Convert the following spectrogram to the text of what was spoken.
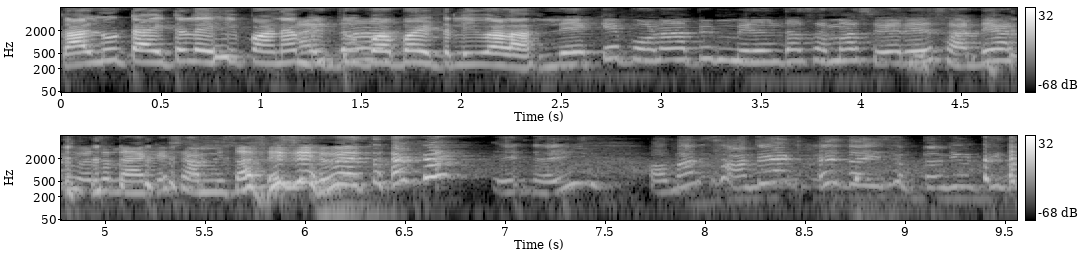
ਕੱਲ ਨੂੰ ਟਾਈਟਲ ਇਹੀ ਪਾਣਾ ਬਿੱਟੂ ਬਾਬਾ ਇਟਲੀ ਵਾਲਾ। ਲੈ ਕੇ ਪਾਉਣਾ ਵੀ ਮਿਲਣ ਦਾ ਸਮਾਂ ਸਵੇਰੇ 8:30 ਵਜੇ ਤੋਂ ਲੈ ਕੇ ਸ਼ਾਮੀ 6:30 ਵਜੇ ਤੱਕ। ਇਹ ਨਹੀਂ। ਅਮਨ ਸਾਡੇ ਅੱਠੇ ਦਈ ਸੱਤਾਂ ਦੀ ਉੱਠੀ ਦਾ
